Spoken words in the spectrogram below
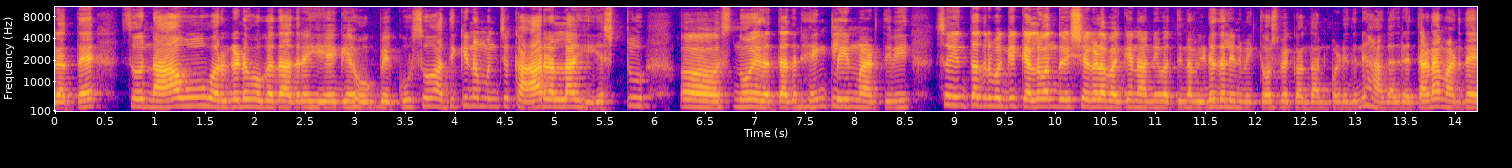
ಇರುತ್ತೆ? ಸೊ ನಾವು ಹೊರಗಡೆ ಹೋಗೋದಾದರೆ ಹೇಗೆ ಹೋಗಬೇಕು? ಸೊ ಅದಕ್ಕಿಂತ ಮುಂಚೆ ಕಾರೆಲ್ಲ ಎಷ್ಟು ಸ್ನೋ ಇರುತ್ತೆ, ಅದನ್ನು ಹೆಂಗೆ ಕ್ಲೀನ್ ಮಾಡ್ತೀವಿ? ಸೊ ಇಂಥದ್ರ ಬಗ್ಗೆ ಕೆಲವೊಂದು ವಿಷಯಗಳ ಬಗ್ಗೆ ನಾನು ಇವತ್ತಿನ ವಿಡಿಯೋದಲ್ಲಿ ನಿಮಗೆ ತೋರಿಸ್ಬೇಕು ಅಂತ ಅಂದ್ಕೊಂಡಿದ್ದೀನಿ ಹಾಗಾದರೆ ತಡ ಮಾಡದೆ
